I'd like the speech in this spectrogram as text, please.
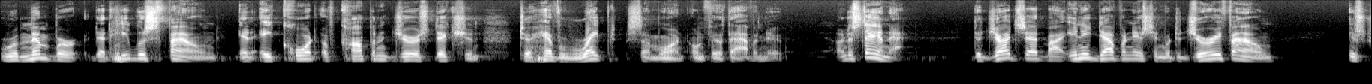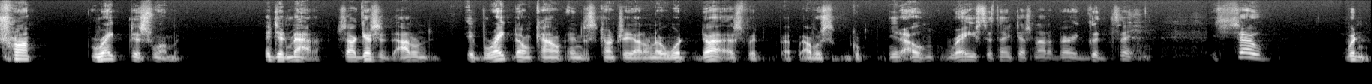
Remember that he was found in a court of competent jurisdiction to have raped someone on Fifth Avenue. Understand that. The judge said, by any definition, what the jury found is Trump raped this woman. It didn't matter. So I guess it, I don't. If rape don't count in this country, I don't know what does. But I- I was, you know, raised to think that's not a very good thing. So when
